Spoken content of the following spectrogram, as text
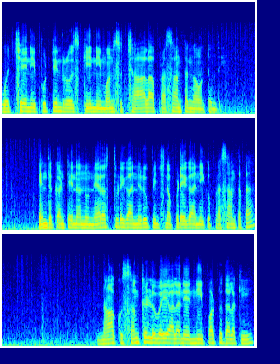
వచ్చే నీ పుట్టినరోజుకి నీ మనసు చాలా ప్రశాంతంగా ఉంటుంది. ఎందుకంటే నన్ను నేరస్తుడిగా నిరూపించినప్పుడేగా నీకు ప్రశాంతత? నాకు సంకెళ్ళు వేయాలనే నీ పట్టుదలకి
